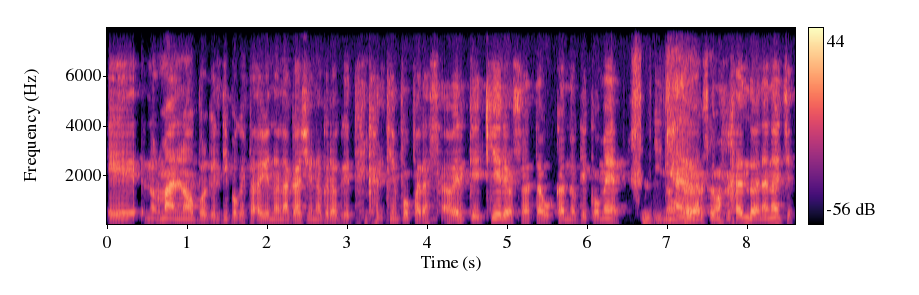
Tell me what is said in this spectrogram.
eh, normal, ¿no? Porque el tipo que está viviendo en la calle no creo que tenga el tiempo para saber qué quiere, o sea, está buscando qué comer y no claro. quedarse mojando en la noche.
